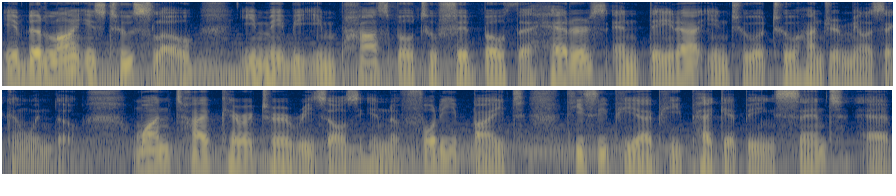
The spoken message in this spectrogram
if the line is too slow, it may be impossible to fit both the headers and data into a 200 millisecond window. One type character results in a 40 byte TCP/IP packet being sent at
